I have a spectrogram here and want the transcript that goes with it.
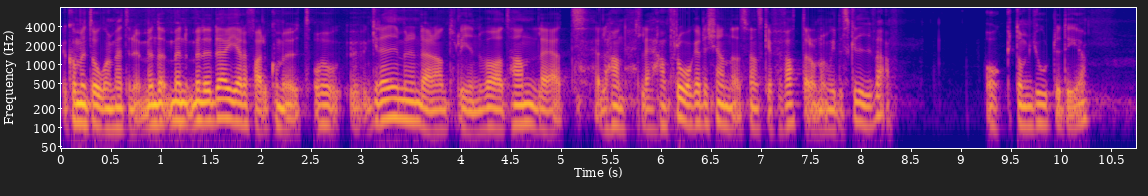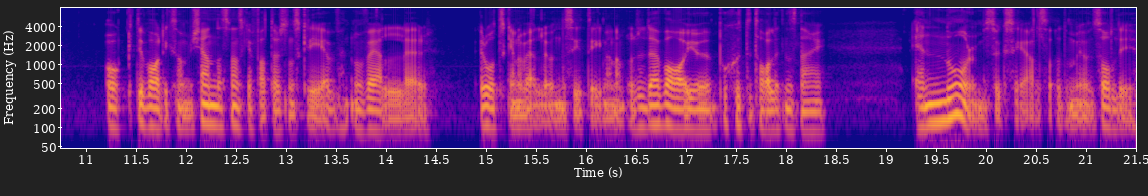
Jag kommer inte ihåg vad de hette nu. Men, men, men det där i alla fall kom ut. Och grejen med den där antologin var att han lät, eller han, han frågade kända svenska författare om de ville skriva. Och de gjorde det. Och det var liksom kända svenska författare som skrev noveller, erotiska noveller under sitt egna namn. Och det där var ju på 70-talet en sån här enorm succé alltså. De sålde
